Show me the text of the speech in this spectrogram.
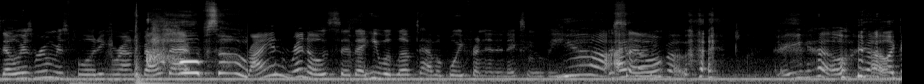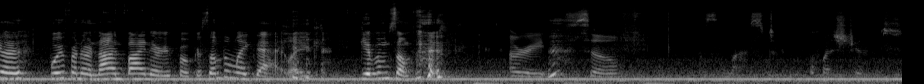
There was rumors floating around about I that. hope so. Ryan Reynolds said that he would love to have a boyfriend in the next movie. Yeah, I heard So- about that. There you go. yeah, like a boyfriend or a non-binary folk or something like that. Like, give him something. All right, so last questions.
